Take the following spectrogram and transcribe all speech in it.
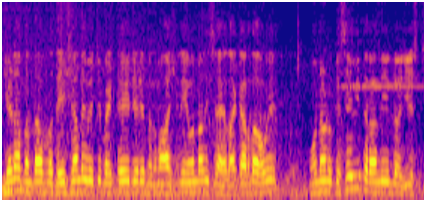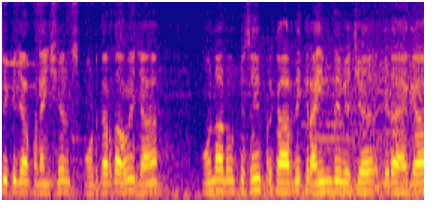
ਜਿਹੜਾ ਬੰਦਾ ਵਿਦੇਸ਼ਾਂ ਦੇ ਵਿੱਚ ਬੈਠੇ ਜਿਹੜੇ ਬਦਮਾਸ਼ ਨੇ, ਉਹਨਾਂ ਦੀ ਸਹਾਇਤਾ ਕਰਦਾ ਹੋਵੇ, ਉਹਨਾਂ ਨੂੰ ਕਿਸੇ ਵੀ ਤਰ੍ਹਾਂ ਦੀ ਲੌਜਿਸਟਿਕ ਜਾਂ ਫਾਈਨੈਂਸ਼ੀਅਲ ਸਪੋਰਟ ਕਰਦਾ ਹੋਵੇ ਜਾਂ ਉਹਨਾਂ ਨੂੰ ਕਿਸੇ ਪ੍ਰਕਾਰ ਦੇ ਕ੍ਰਾਈਮ ਦੇ ਵਿੱਚ ਜਿਹੜਾ ਹੈਗਾ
